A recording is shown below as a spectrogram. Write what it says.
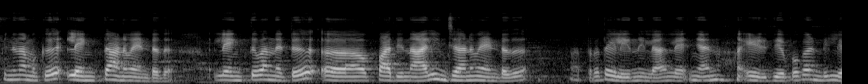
പിന്നെ നമുക്ക് ലെങ്ത് ആണ് വേണ്ടത്. ലെങ്ത്ത് വന്നിട്ട് പതിനാല് ഇഞ്ചാണ് വേണ്ടത്. അത്ര തെളിയുന്നില്ല അല്ലേ? ഞാൻ എഴുതിയപ്പോൾ കണ്ടില്ല.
